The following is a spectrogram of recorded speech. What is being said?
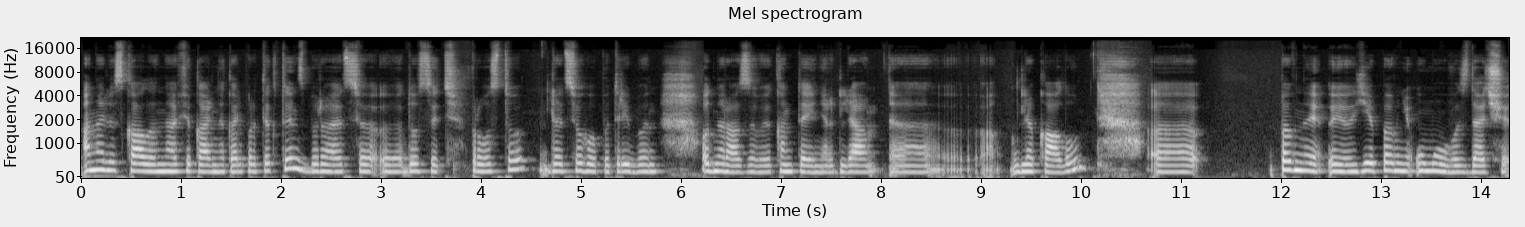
Аналіз кали на фікальний кальпротектин збирається досить просто. Для цього потрібен одноразовий контейнер для, для калу. Е, Певні, е, є певні умови здачі,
